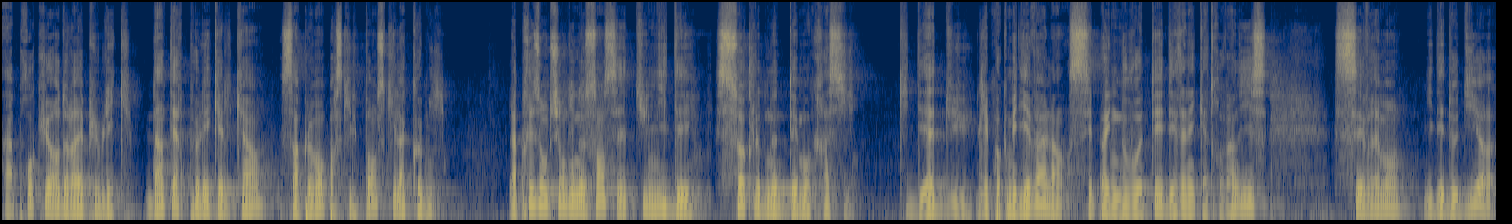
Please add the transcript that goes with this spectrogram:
à un procureur de la République, d'interpeller quelqu'un simplement parce qu'il pense qu'il a commis. La présomption d'innocence est une idée, socle de notre démocratie, qui date de l'époque médiévale. Hein. Ce n'est pas une nouveauté des années 90. C'est vraiment l'idée de dire,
